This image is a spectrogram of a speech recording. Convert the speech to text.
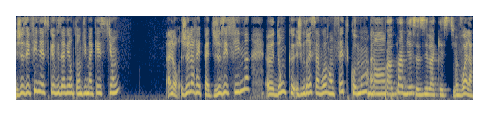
Joséphine, est-ce que vous avez entendu ma question? Alors, je la répète, Joséphine, euh, donc je voudrais savoir en fait comment... Non, pas, pas bien saisi la question. Voilà.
